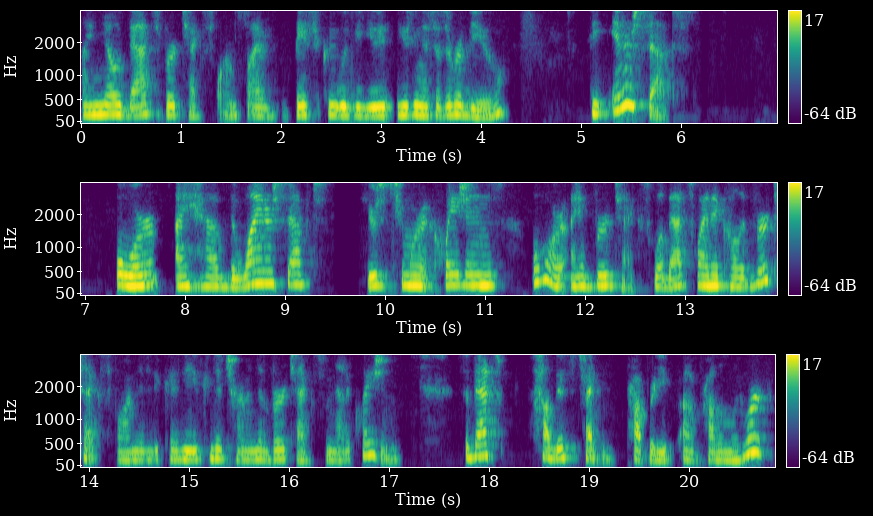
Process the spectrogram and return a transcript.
I know that's vertex form. So I basically would be using this as a review. The intercepts, or I have the y-intercept, here's two more equations, or I have vertex. Well, that's why they call it vertex form is because you can determine the vertex from that equation. So that's how this type of property uh, problem would work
